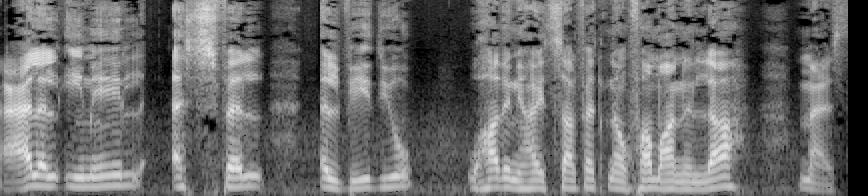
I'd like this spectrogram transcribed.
على الإيميل أسفل الفيديو. وهذه نهاية سالفتنا وفمان الله مع السلامة.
